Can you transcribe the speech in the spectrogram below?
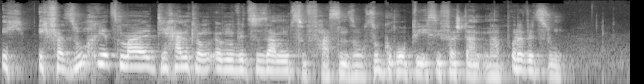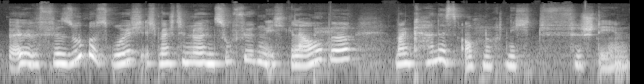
Ich, ich versuche jetzt mal die Handlung irgendwie zusammenzufassen, so, so grob, wie ich sie verstanden habe. Oder willst du? Äh, versuch es ruhig. Ich möchte nur hinzufügen, ich glaube, man kann es auch noch nicht verstehen.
